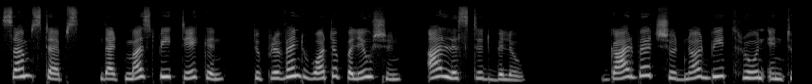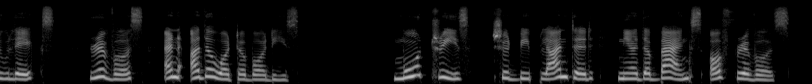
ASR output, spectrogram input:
Some steps that must be taken to prevent water pollution are listed below. Garbage should not be thrown into lakes, rivers, and other water bodies. More trees should be planted near the banks of rivers.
